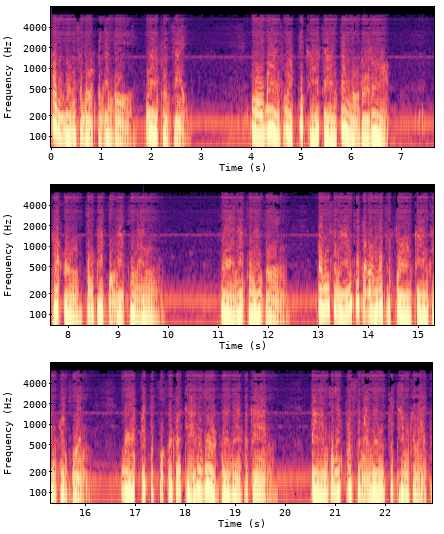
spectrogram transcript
ขึ้นลงสะดวกเป็นอันดี น่าเพลินใจ มีบ้านสำหรับพิขาจารย์ตั้งอยู่โดยรอบ พระองค์จึงพักอยู่ณที่นั้น และณที่นั้นเอง เป็นสนามที่พระองค์ได้ทดลองการทำความเพียรแบบอัตกิและพัฐานโยกนานาประการ ตามที่นักพุทธสมัยนั้นกระทำกันหลายพ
